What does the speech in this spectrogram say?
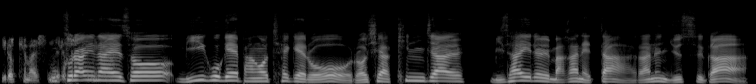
이렇게 말씀드립니다. 우크라이나에서 미국의 방어 체계로 러시아 킨잘 미사일을 막아냈다라는 뉴스가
